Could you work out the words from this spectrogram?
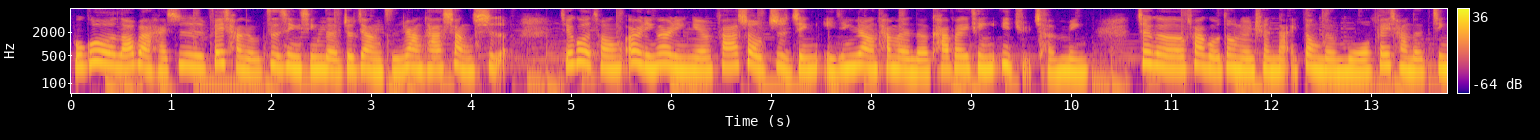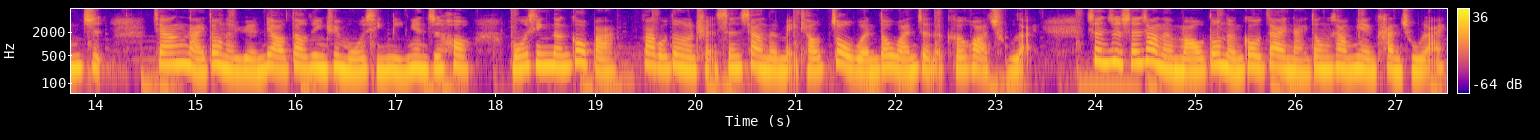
不过，老板还是非常有自信心的，就这样子让他上市了。结果从二零二零年发售至今，已经让他们的咖啡厅一举成名。这个法国斗牛犬奶冻的膜非常的精致，将奶冻的原料倒进去模型里面之后，模型能够把法国斗牛犬身上的每条皱纹都完整的刻画出来，甚至身上的毛都能够在奶冻上面看出来。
